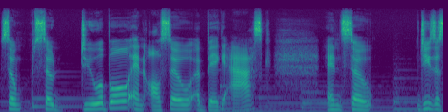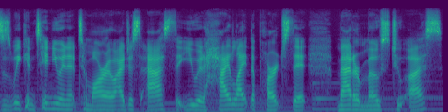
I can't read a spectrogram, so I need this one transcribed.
so so doable, and also a big ask. And so, Jesus, as we continue in it tomorrow, I just ask that you would highlight the parts that matter most to us,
